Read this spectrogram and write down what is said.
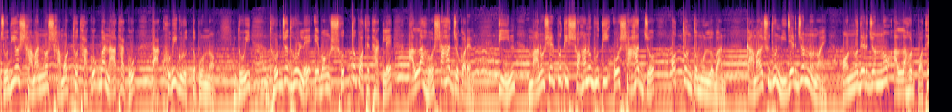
যদিও সামান্য সামর্থ্য থাকুক বা না থাকুক, তা খুবই গুরুত্বপূর্ণ। দুই, ধৈর্য ধরলে এবং সত্য পথে থাকলে আল্লাহ সাহায্য করেন। তিন, মানুষের প্রতি সহানুভূতি ও সাহায্য অত্যন্ত মূল্যবান। কামাল শুধু নিজের জন্য নয় অন্যদের জন্য আল্লাহর পথে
